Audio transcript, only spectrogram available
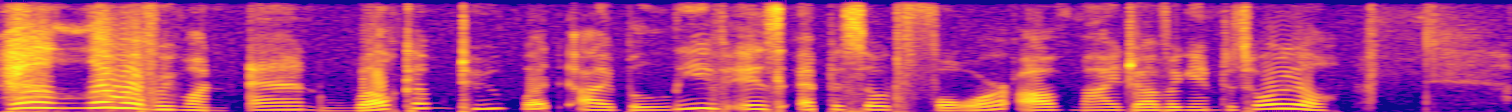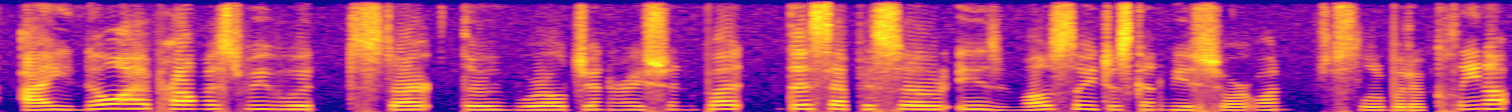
Hello everyone and welcome to what I believe is episode 4 of my Java game tutorial. I know I promised we would start the world generation, but this episode is mostly just going to be a short one, just a little bit of cleanup.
